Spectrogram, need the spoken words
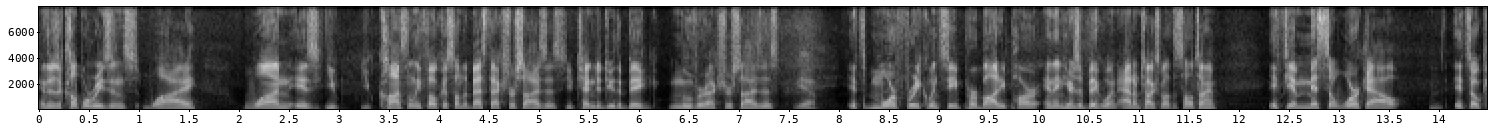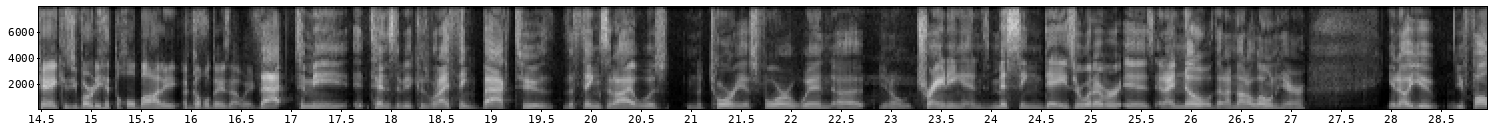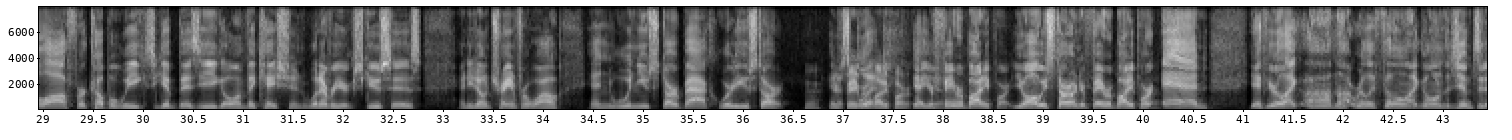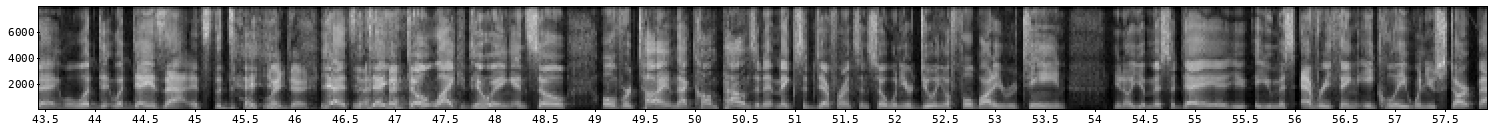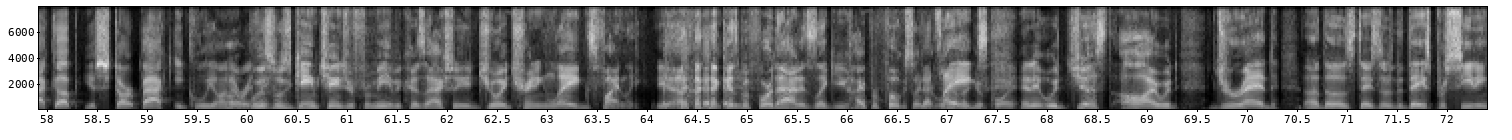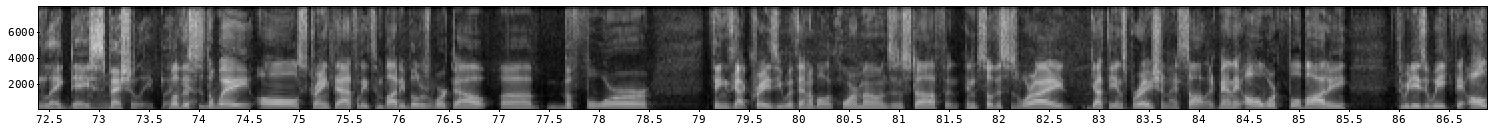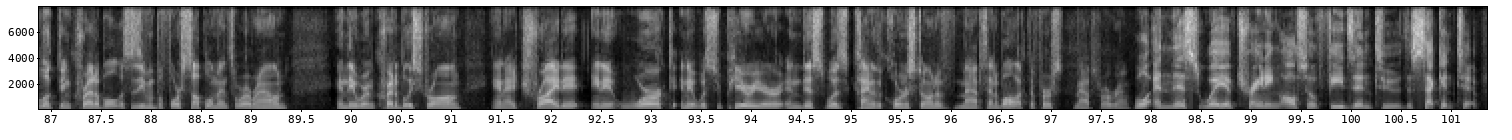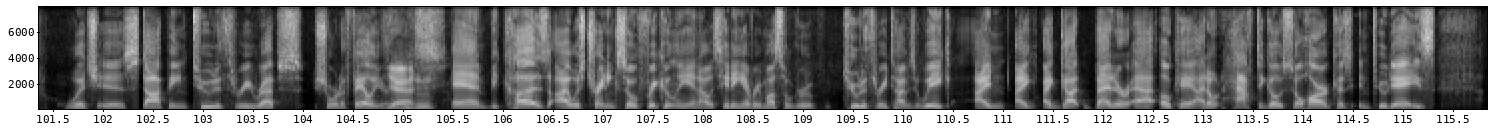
And there's a couple reasons why. One is you you constantly focus on the best exercises. You tend to do the big mover exercises. Yeah. It's more frequency per body part. And then here's a big one. Adam talks about this all the time. If you miss a workout, it's okay because you've already hit the whole body a couple days that week. that to me it tends to be because when I think back to the things that I was notorious for when uh, you know training and missing days or whatever is, and I know that I'm not alone here. You know, you you fall off for a couple weeks, you get busy, you go on vacation, whatever your excuse is, and you don't train for a while. And when you start back, where do you start? In your favorite split. body part. Yeah, your favorite body part. You always start on your favorite body part. And if you're like, oh, I'm not really feeling like going to the gym today. Well, what di- what day is that? It's the day. You, Leg day. Yeah, it's the day you don't like doing. And so over time, that compounds and it makes a difference. And so when you're doing a full body routine, you know, you miss a day, you you miss everything equally. When you start back up, you start back equally on Oh, everything. well, this was game changer for me because I actually enjoyed training legs finally. Yeah, because before that, it's like you hyper focus on That's your legs, good point. and it would just oh, I would dread uh, those days or the days preceding leg days, especially. But Well, this yeah. is the way all strength athletes and bodybuilders worked out uh, before things got crazy with anabolic hormones and stuff. And, and so this is where I got the inspiration. I saw like, man, they all work full body three days a week. They all looked incredible. This is even before supplements were around. And they were incredibly strong. And I tried it and it worked and it was superior. And this was kind of the cornerstone of MAPS Anabolic, the first MAPS program. Well, and this way of training also feeds into the second tip, which is stopping two to three reps short of failure. Yes. Mm-hmm. And because I was training so frequently and I was hitting every muscle group two to three times a week, I I, I got better at okay, I don't have to go so hard because in two days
